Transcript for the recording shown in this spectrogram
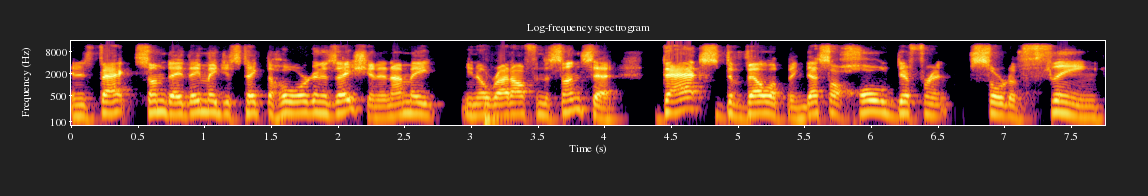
and in fact someday they may just take the whole organization and i may you know right off in the sunset that's developing that's a whole different sort of thing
